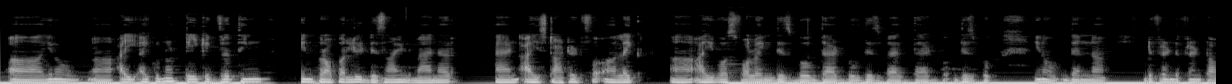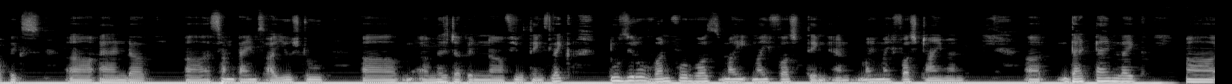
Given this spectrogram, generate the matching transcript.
uh, you know uh, I, I could not take everything in properly designed manner and i started for uh, like uh, i was following this book that book this book that book this book you know then uh, different different topics uh, and uh, uh, sometimes i used to messed up in a few things. Like 2014 was my my first thing and my my first time and that time like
